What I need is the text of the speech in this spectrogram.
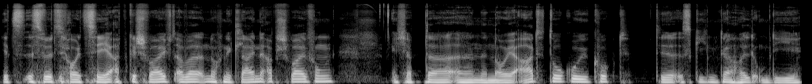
jetzt, es wird heute sehr abgeschweift, aber noch eine kleine Abschweifung. Ich habe da äh, eine neue Art-Doku geguckt. Der, es ging da halt um die,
